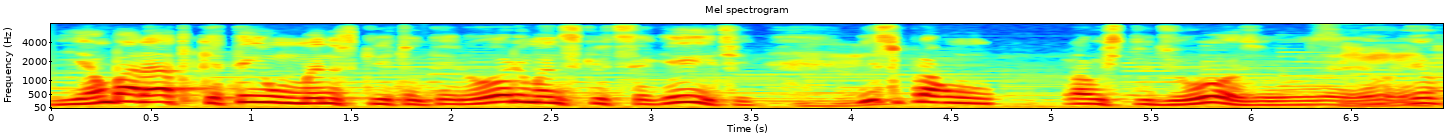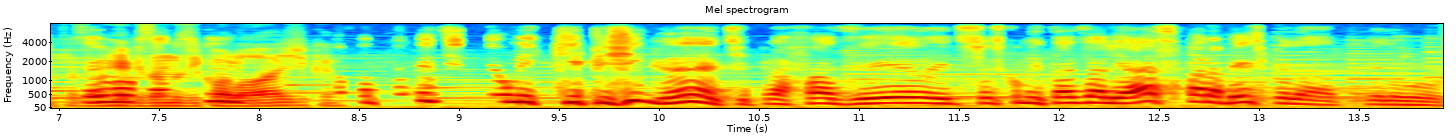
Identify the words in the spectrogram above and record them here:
e é um barato, porque tem um manuscrito anterior e um manuscrito seguinte. Uhum. Isso para um para um estudioso, Sim, eu, eu fazer uma revisão musicológica. ter uma equipe gigante para fazer edições comentadas. Aliás, parabéns pela, pelo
